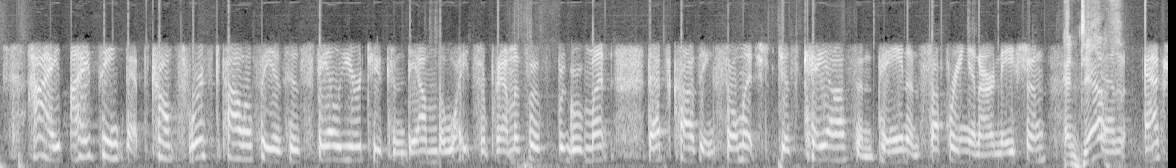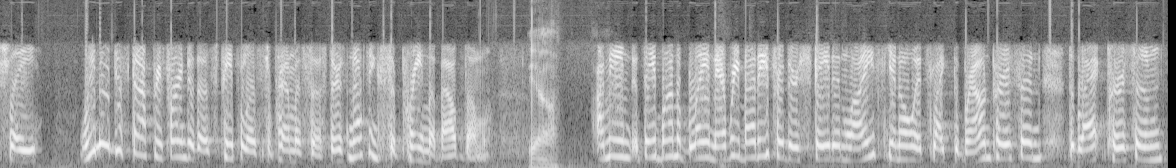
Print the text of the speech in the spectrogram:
Hi, I think that Trump's worst policy is his failure to condemn the white supremacist movement. That's causing so much just chaos and pain and suffering in our nation. And death. And actually, we need to stop referring to those people as supremacists. There's nothing supreme about them. Yeah. I mean, they want to blame everybody for their state in life. You know, it's like the brown person, the black person,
